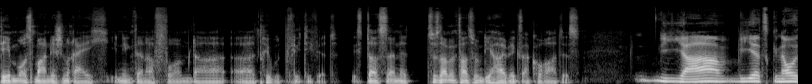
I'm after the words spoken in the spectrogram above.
dem Osmanischen Reich in irgendeiner Form da äh, tributpflichtig wird. Ist das eine Zusammenfassung, die halbwegs akkurat ist? Ja, wie jetzt genau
